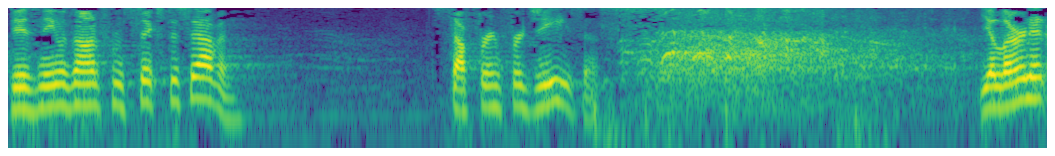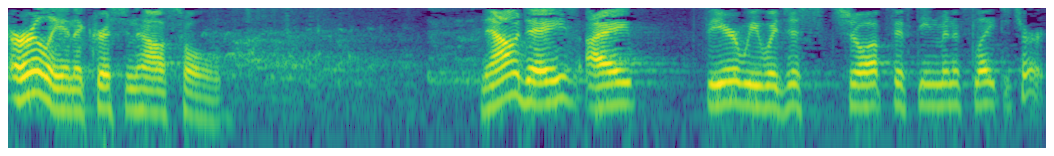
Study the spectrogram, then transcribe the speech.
Disney was on from 6 to 7. Suffering for Jesus. You learn it early in a Christian household. Nowadays, I fear we would just show up 15 minutes late to church.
